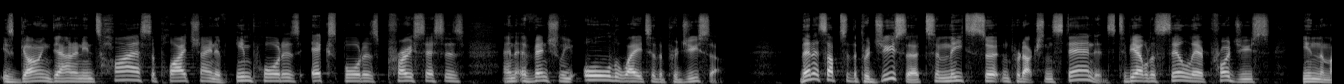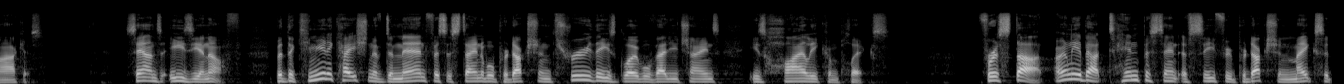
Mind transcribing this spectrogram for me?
is going down an entire supply chain of importers, exporters, processors, and eventually all the way to the producer. Then it's up to the producer to meet certain production standards to be able to sell their produce in the market. Sounds easy enough, but the communication of demand for sustainable production through these global value chains is highly complex. For a start, only about 10% of seafood production makes it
